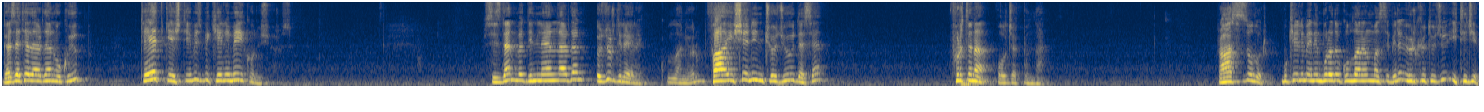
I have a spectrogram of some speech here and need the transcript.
gazetelerden okuyup teğet geçtiğimiz bir kelimeyi konuşuyoruz. Sizden ve dinleyenlerden özür dileyerek kullanıyorum. Fahişenin çocuğu dese fırtına olacak bundan. Rahatsız olur. Bu kelimenin burada kullanılması bile ürkütücü, itici.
